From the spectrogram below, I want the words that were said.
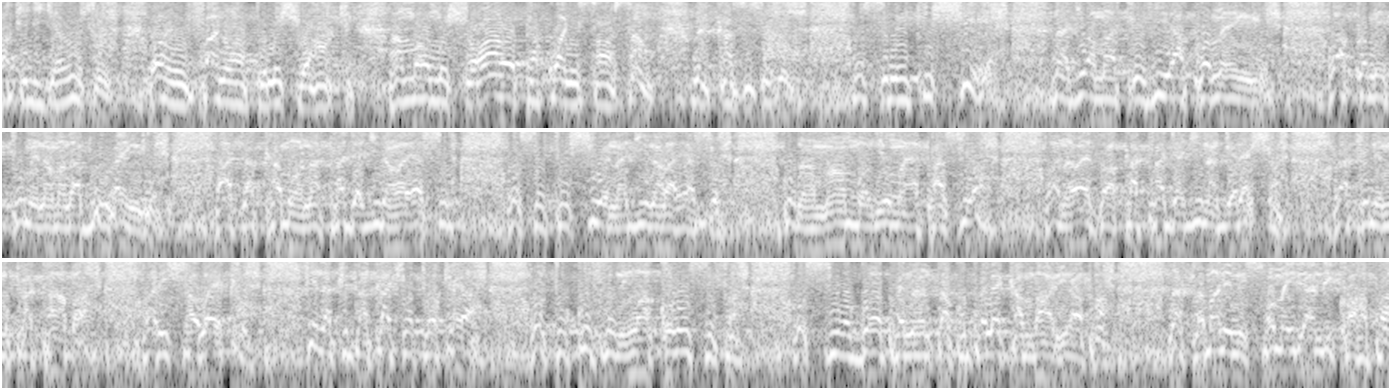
wakijigeuza wawe mfano wa watumishi wake ambao mwisho wao utakuwa ni sawasawa na kazi zao. Usinitishie najua mativi yako mengi wako mitume na manabii wengi. Hata kama unataja jina la yesu. Usitishiwe na jina la yesu. Kuna mambo nyuma ya pasia wanaweza wakataja jina geresha lakini mkataba alishaweka. Kila kitakachotokea utukufu ni wako lusifa usiogope na nitakupeleka mbali hapa. Natamani nisome ili andiko hapa.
